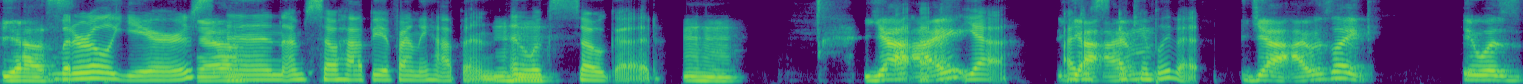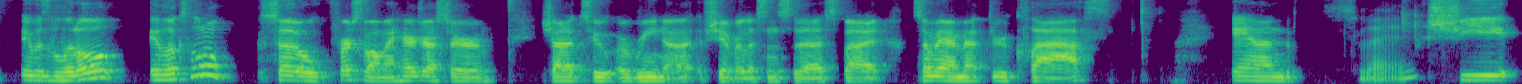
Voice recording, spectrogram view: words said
yes, literal years, Yeah. and I'm so happy it finally happened, and it Mhm. looks so good. hmm Yeah, I, yeah, I yeah, just I can't believe it. yeah, I was like, it was, it was a little, it looks a little. So first of all, my hairdresser, shout out to Arena if she ever listens to this, but somebody I met through class, and Today. she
